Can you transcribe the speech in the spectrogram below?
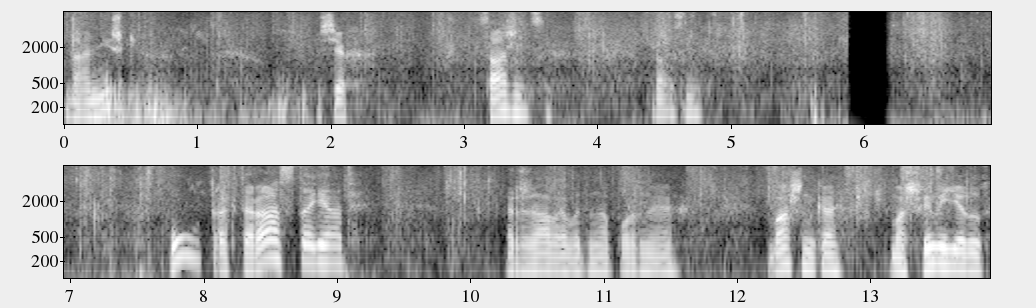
Да, мишки. У всех саженцы разные. У, трактора стоят. Ржавая водонапорная башенка. Машины едут.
